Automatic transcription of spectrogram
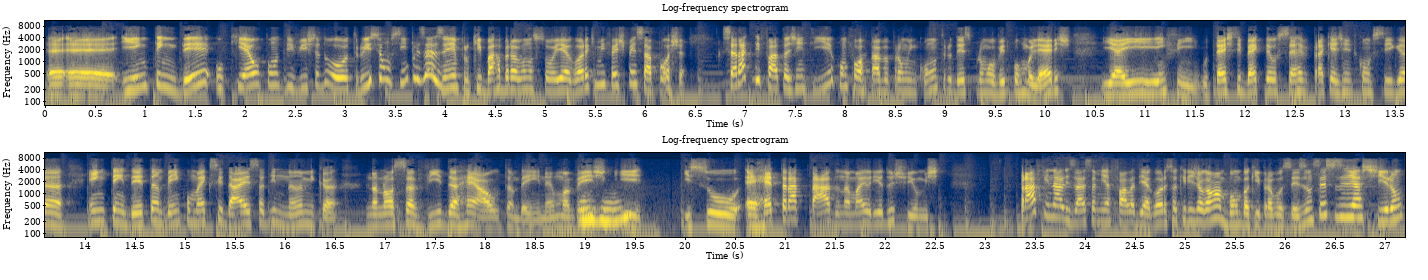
É, é, e entender o que é o ponto de vista do outro. Isso é um simples exemplo que Bárbara lançou aí agora que me fez pensar, poxa, será que de fato a gente ia confortável para um encontro desse promovido por mulheres? E aí, enfim, o teste Bechdel serve para que a gente consiga entender também como é que se dá essa dinâmica na nossa vida real também, né? Uma vez uhum. que isso é retratado na maioria dos filmes. Pra finalizar essa minha fala de agora, eu só queria jogar uma bomba aqui para vocês. Eu não sei se vocês já assistiram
